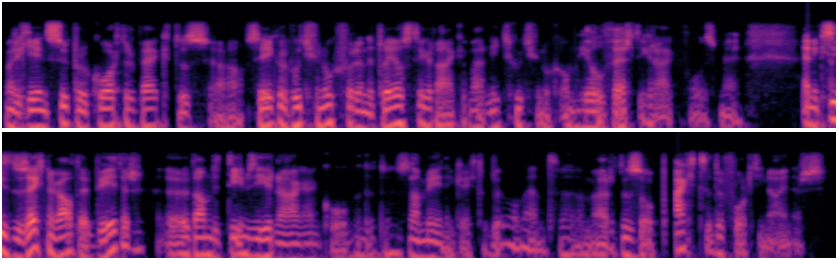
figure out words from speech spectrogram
maar geen super quarterback. Dus ja, zeker goed genoeg voor in de playoffs te geraken, maar niet goed genoeg om heel ver te geraken volgens mij. En ik zie ze dus echt nog altijd beter uh, dan de teams die hierna gaan komen. Dus dat meen ik echt op dit moment. Uh, maar dus op 8 de 49ers.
